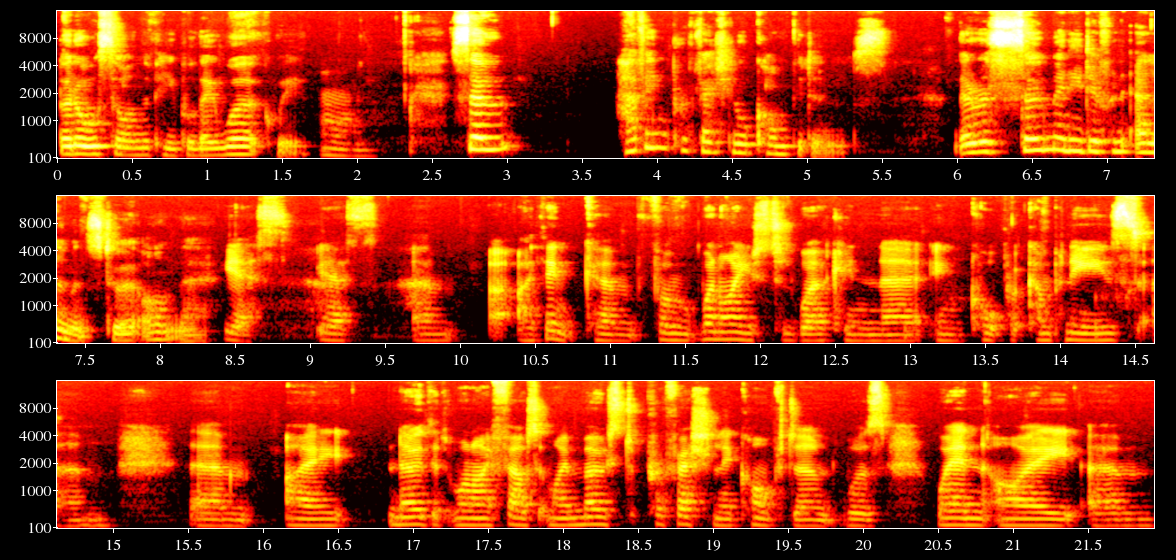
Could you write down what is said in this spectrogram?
but also on the people they work with. Mm. So, having professional confidence, there are so many different elements to it, aren't there? Yes, yes. Um, I think um, from when I used to work in uh, in corporate companies, um, um, I know that when I felt at my most professionally confident was when I um,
